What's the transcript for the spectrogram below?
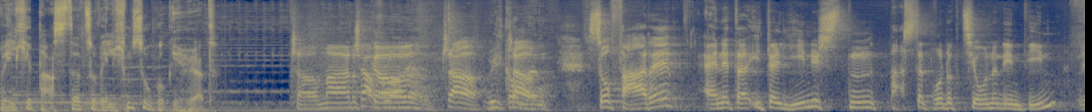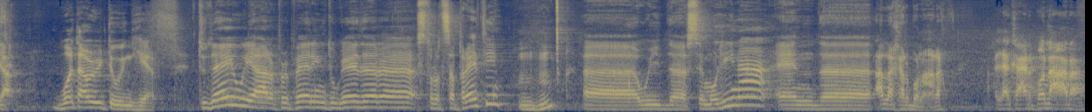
welche Pasta zu welchem Sugo gehört. Ciao Marco. Ciao, Florian. Ciao. Willkommen. Ciao. Sofare, eine der italienischsten Pasta-Produktionen in Wien. Yeah. What are we doing here? Today we are preparing together uh, strozzapreti uh, with uh, semolina and uh, alla carbonara. Alla carbonara.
